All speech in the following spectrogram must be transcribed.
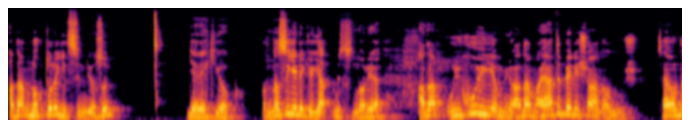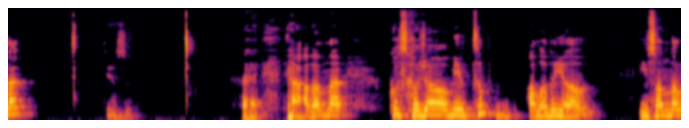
Adam doktora gitsin diyorsun. Cık, gerek yok. Nasıl gerek yok? Yatmışsın oraya. Adam uyku uyuyamıyor. Adam hayatı perişan olmuş. Sen oradan diyorsun. Ya adamlar koskoca bir tıp alanı ya. İnsanlar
